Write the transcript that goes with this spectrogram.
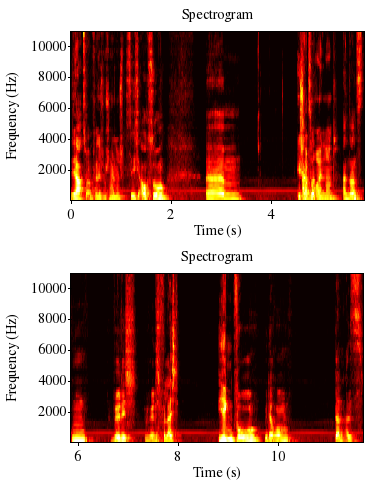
Ja, zu anfällig wahrscheinlich. sehe ich auch so. Ähm, Ich habe noch ein Land. ansonsten würde ich, würde ich vielleicht irgendwo wiederum dann als.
